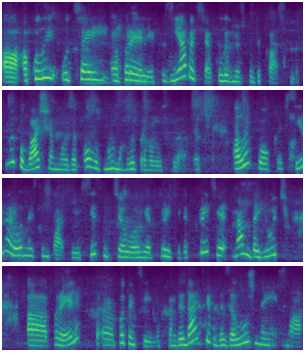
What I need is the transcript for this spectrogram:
А, а коли у цей е, перелік з'явиться, коли в нас буде кастинг, ми побачимо за кого б ми могли проголосувати. Але поки всі народні симпатії, всі соціології відкриті відкриті, нам дають а, перелік а, потенційних кандидатів, де залужний мав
